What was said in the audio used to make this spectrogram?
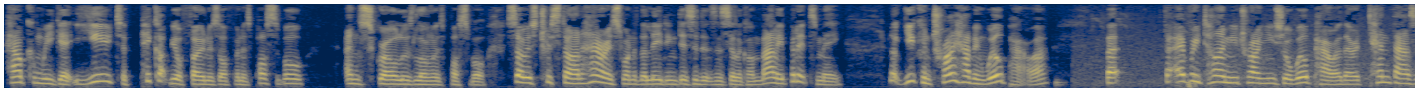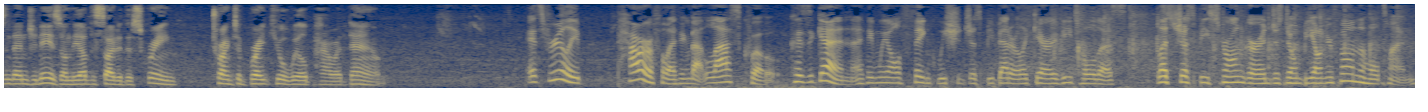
how can we get you to pick up your phone as often as possible and scroll as long as possible. So, as Tristan Harris, one of the leading dissidents in Silicon Valley, put it to me, look, you can try having willpower, but for every time you try and use your willpower, there are 10,000 engineers on the other side of the screen trying to break your willpower down. It's really powerful, I think, that last quote. Because again, I think we all think we should just be better. Like Gary Vee told us, let's just be stronger and just don't be on your phone the whole time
